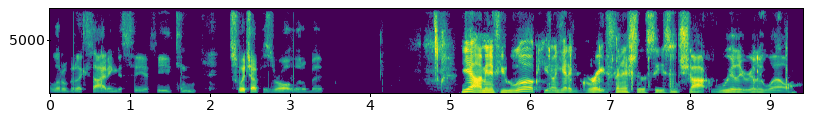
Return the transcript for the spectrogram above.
a little bit exciting to see if he can switch up his role a little bit. Yeah, I mean, if you look, you know, he had a great finish to the season, shot really, really well.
